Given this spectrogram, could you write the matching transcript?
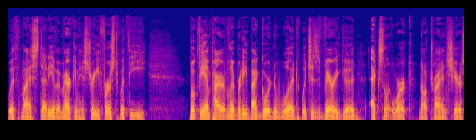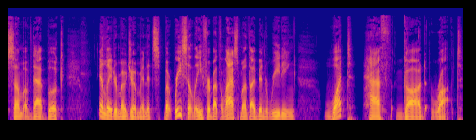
with my study of American history. First, with the book The Empire of Liberty by Gordon Wood, which is very good, excellent work. And I'll try and share some of that book in later Mojo Minutes. But recently, for about the last month, I've been reading What Hath God Wrought?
